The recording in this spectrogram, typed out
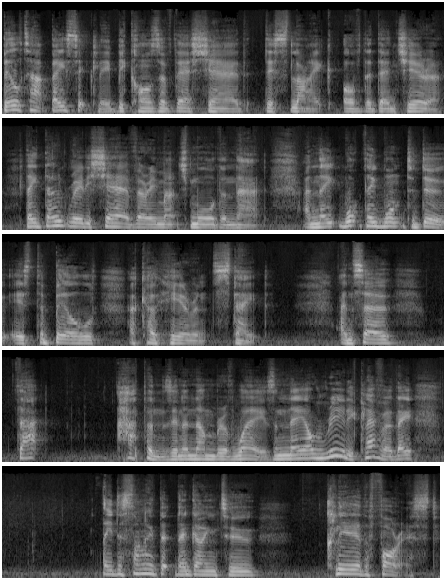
built up basically because of their shared dislike of the Denkyira. They don't really share very much more than that. And they, what they want to do is to build a coherent state. And so that happens in a number of ways. And they are really clever. They, they decide that they're going to clear the forest.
